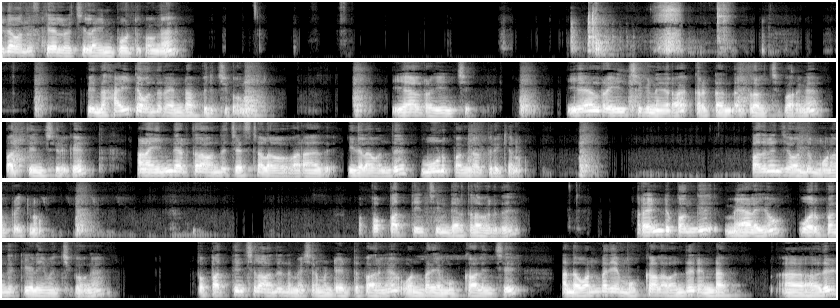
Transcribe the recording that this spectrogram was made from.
இதை வந்து ஸ்கேல் வச்சு லைன் போட்டுக்கோங்க. இந்த ஹைட்டை வந்து ரெண்டாக பிரிச்சுக்கோங்க. ஏழரை இன்ச்சு. ஏழரை இன்ச்சுக்கு நேராக கரெக்டாக இந்த இடத்துல வச்சு பாருங்கள் பத்து இன்ச் இருக்குது ஆனால் இந்த இடத்துல வந்து செஸ்ட் அளவு வராது. இதில் வந்து மூணு பங்காக பிரிக்கணும். பதினஞ்சை வந்து மூணாக பிரிக்கணும். அப்போ பத்து இன்ச் இந்த இடத்துல வருது. ரெண்டு பங்கு மேலேயும் ஒரு பங்கு கீழேயும் வச்சுக்கோங்க. இப்போ பத்து இன்ச்சில் வந்து இந்த மெஷர்மெண்ட் எடுத்து பாருங்கள் ஒன்பதே முக்கால் இன்ச்சு. அந்த ஒன்பதே முக்காலை வந்து ரெண்டாக அது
